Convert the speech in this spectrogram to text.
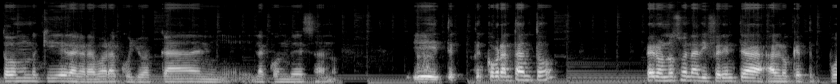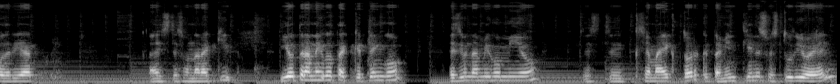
todo el mundo quiere ir a grabar a Coyoacán y la Condesa, ¿no? Y te, cobran tanto, pero no suena diferente a, lo que te podría este, sonar aquí. Y otra anécdota que tengo es de un amigo mío, este, que se llama Héctor, que también tiene su estudio él,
